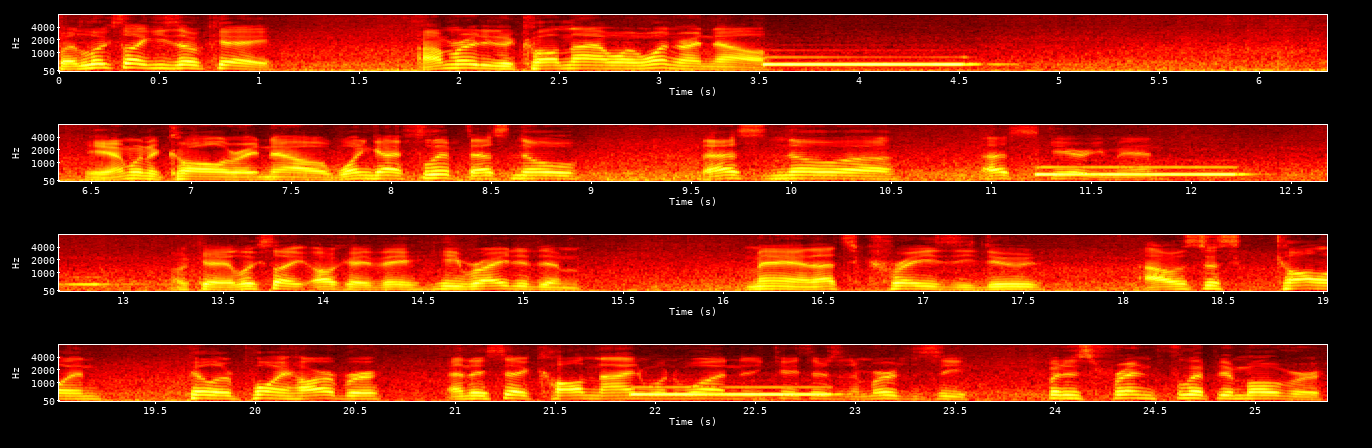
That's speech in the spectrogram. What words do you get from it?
But it looks like he's okay. I'm ready to call 911 right now. Yeah, I'm gonna call right now. One guy flipped, that's no, that's no, uh, that's scary, man. Okay, it looks like, okay, they he righted him. Man, that's crazy, dude. I was just calling Pillar Point Harbor and they said call 911 in case there's an emergency, but his friend flipped him over.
